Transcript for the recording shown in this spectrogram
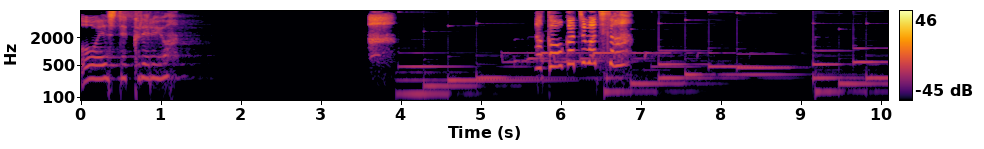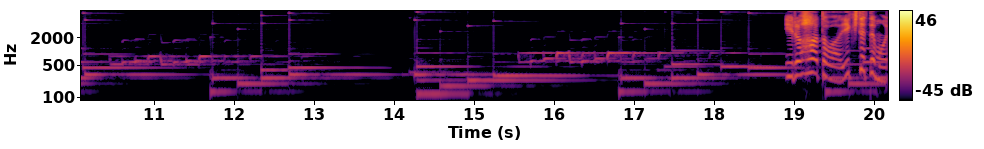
応援してくれるよ。中岡千まさん。イルハートは生きてても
